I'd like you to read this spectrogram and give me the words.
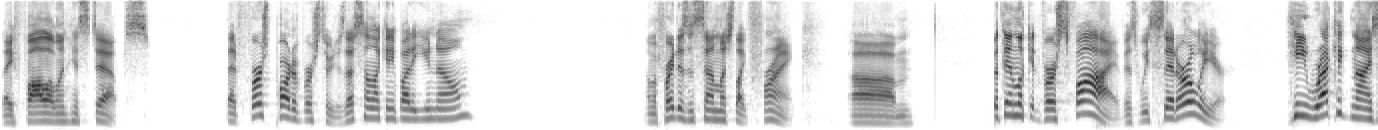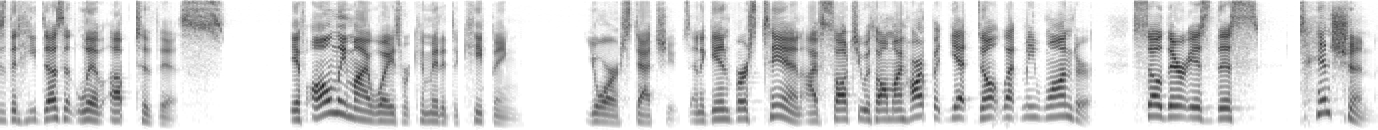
they follow in his steps. That first part of verse 3, does that sound like anybody you know? I'm afraid it doesn't sound much like Frank. Um, but then look at verse 5. As we said earlier, he recognizes that he doesn't live up to this. If only my ways were committed to keeping your statutes. And again, verse 10 I've sought you with all my heart, but yet don't let me wander. So there is this tension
